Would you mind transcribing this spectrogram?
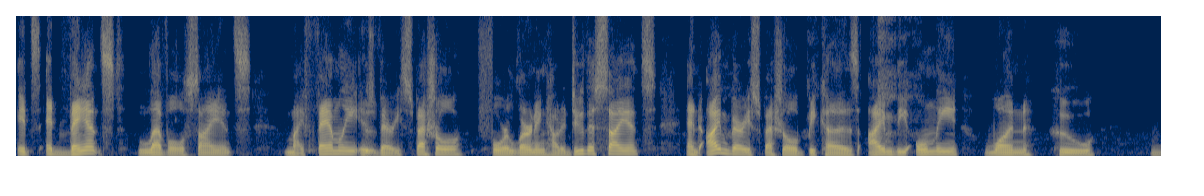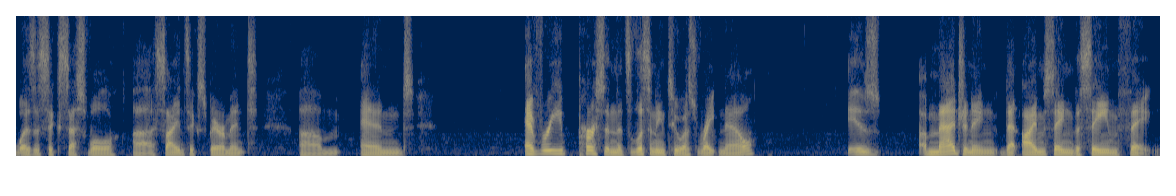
it's advanced level science. My family is very special for learning how to do this science. And I'm very special because I'm the only one who was a successful uh, science experiment. Um, and every person that's listening to us right now is imagining that I'm saying the same thing.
